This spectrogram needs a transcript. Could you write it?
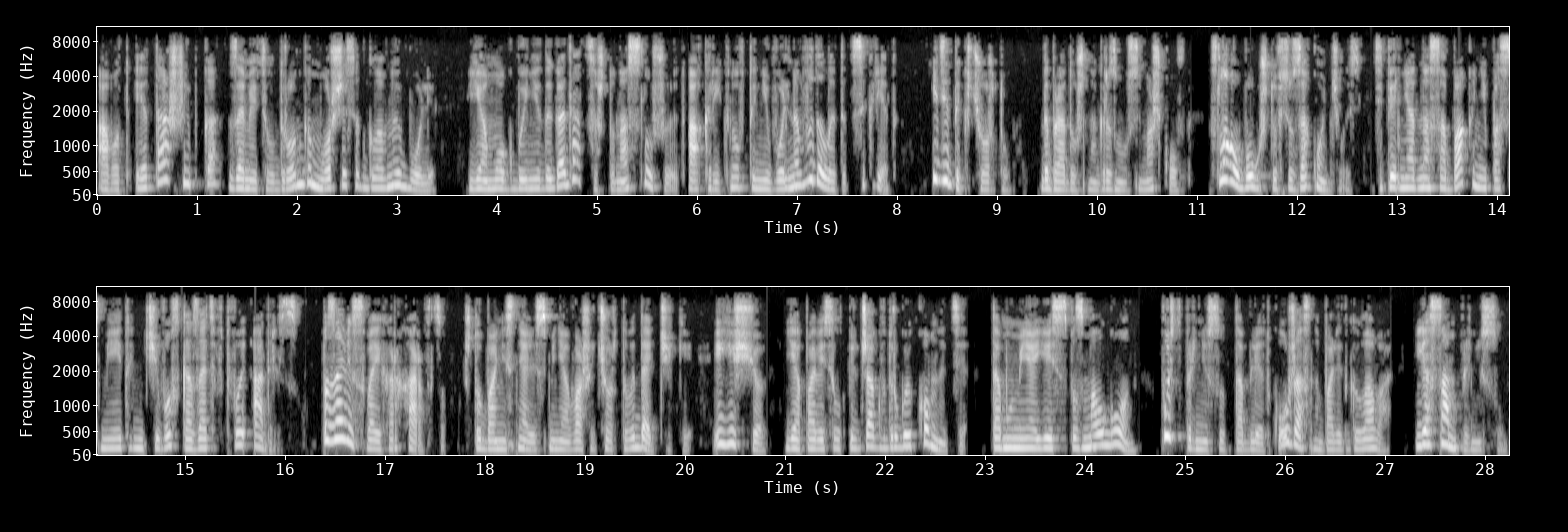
«А вот это ошибка», — заметил Дронго, морщась от головной боли. Я мог бы и не догадаться, что нас слушают, а крикнув, ты невольно выдал этот секрет. Иди ты к черту, добродушно огрызнулся Машков. Слава богу, что все закончилось. Теперь ни одна собака не посмеет ничего сказать в твой адрес. Позови своих архаровцев, чтобы они сняли с меня ваши чертовы датчики. И еще, я повесил пиджак в другой комнате. Там у меня есть спазмолгон. Пусть принесут таблетку, ужасно болит голова. Я сам принесу.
